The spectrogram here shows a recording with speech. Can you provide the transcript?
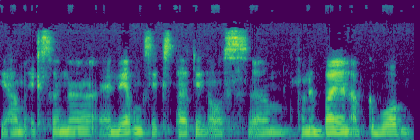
Die haben extra eine Ernährungsexpertin aus ähm, von den Bayern abgeworben.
